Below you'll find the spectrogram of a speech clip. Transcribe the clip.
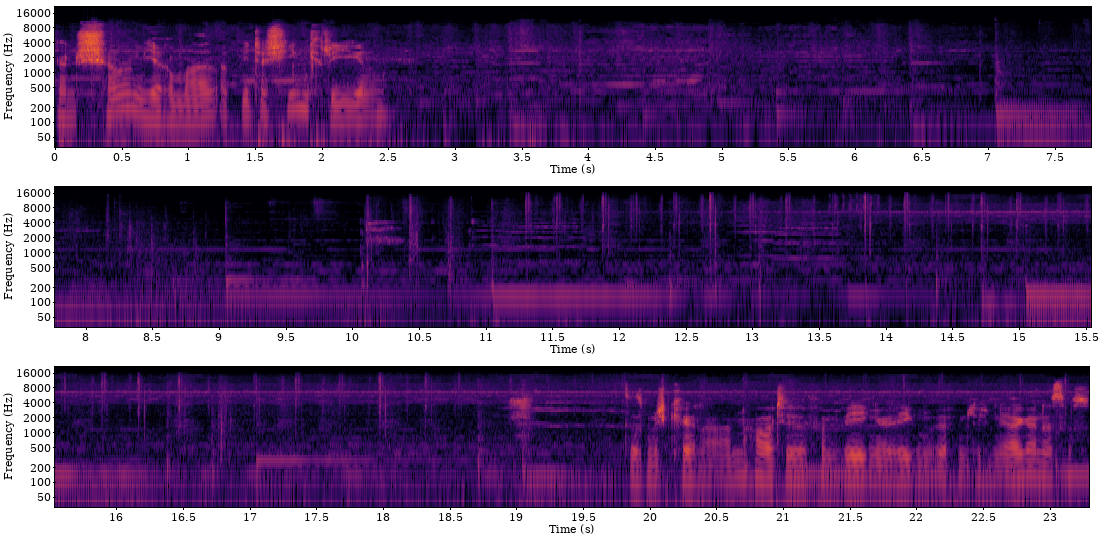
Dann schauen wir mal, ob wir das hinkriegen. Dass mich keiner anhaut hier von wegen Erregung öffentlichen Ärgernisses.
